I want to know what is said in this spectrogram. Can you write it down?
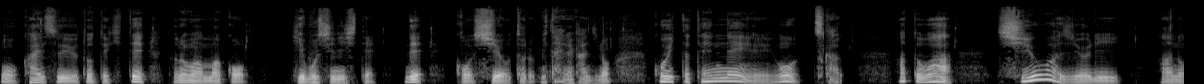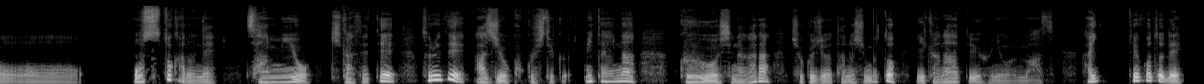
もう海水を取ってきて、そのまんまこう、日干しにして、で、こう塩を取るみたいな感じの、こういった天然塩を使う。あとは、塩味より、あのー、お酢とかのね、酸味を効かせて、それで味を濃くしていくみたいな工夫をしながら食事を楽しむといいかなというふうに思います。はい。ということで、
